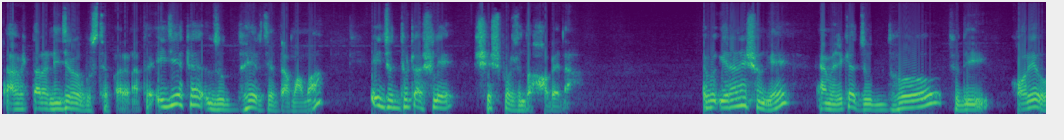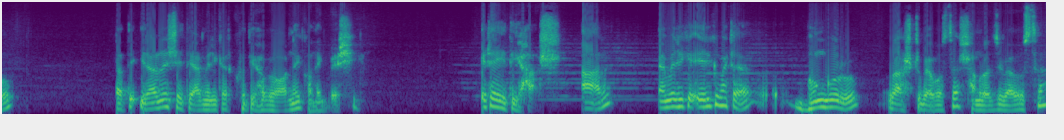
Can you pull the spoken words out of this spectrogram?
তারা নিজেরাও বুঝতে পারে না। তো এই যে একটা যুদ্ধের যে দামামা, এই যুদ্ধটা আসলে শেষ পর্যন্ত হবে না। এবং ইরানের সঙ্গে আমেরিকা যুদ্ধ যদি করেও, তাতে ইরানের সাথে আমেরিকার ক্ষতি হবে অনেক অনেক বেশি। এটা ইতিহাস। আর আমেরিকা এরকম একটা ভঙ্গুর রাষ্ট্র ব্যবস্থা, সাম্রাজ্য ব্যবস্থা,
